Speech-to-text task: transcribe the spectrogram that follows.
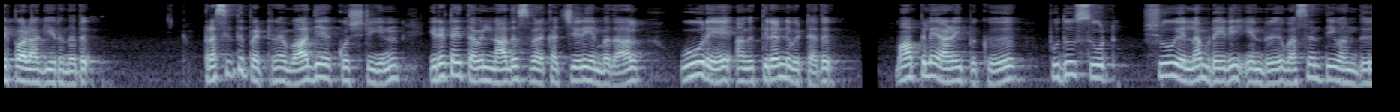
ஏற்பாடாகியிருந்தது. பிரசித்தி பெற்ற வாத்திய கோஷ்டியின் இரட்டை தவில் நாதஸ்வர கச்சேரி என்பதால் ஊரே அங்கு திரண்டு விட்டது மாப்பிள்ளை அழைப்புக்கு புது சூட் ஷூ எல்லாம் ரெடி என்று வசந்தி வந்து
